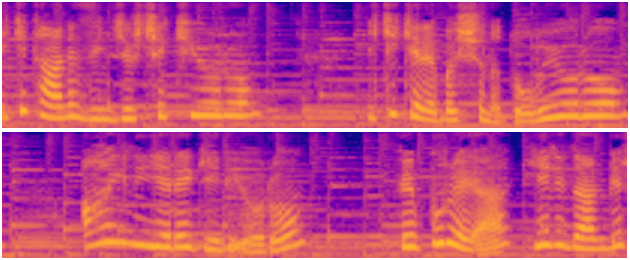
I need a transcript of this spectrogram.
iki tane zincir çekiyorum. iki kere başını doluyorum. Aynı yere geliyorum ve buraya yeniden bir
